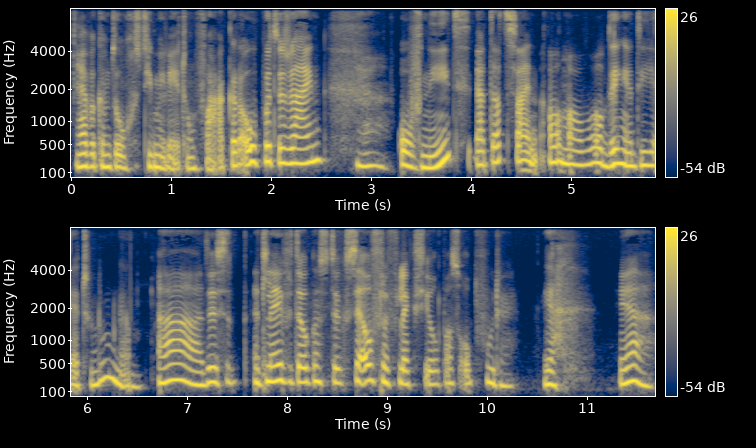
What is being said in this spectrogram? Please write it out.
heb ik hem toen gestimuleerd om vaker open te zijn? Ja. Of niet? Ja, dat zijn allemaal wel dingen die ertoe doen dan. Ah, dus het, het levert ook een stuk zelfreflectie op als opvoeder. Ja. Ja,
